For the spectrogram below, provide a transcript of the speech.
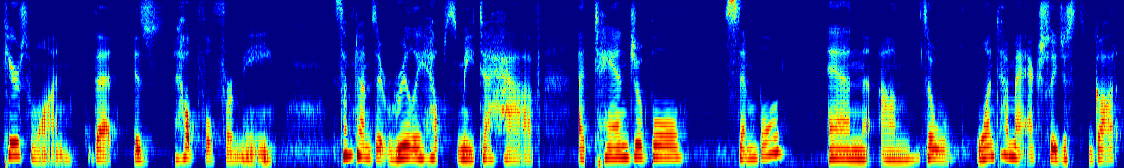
Here's one that is helpful for me. Sometimes it really helps me to have a tangible symbol. And um, so one time I actually just got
